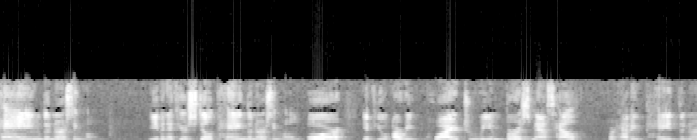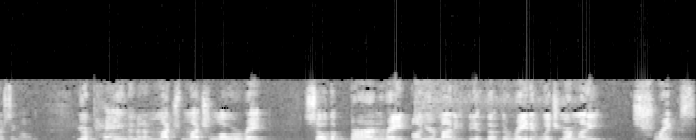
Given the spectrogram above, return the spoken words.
paying the nursing home, even if you're still paying the nursing home, or if you are required to reimburse Mass Health for having paid the nursing home, you're paying them at a much, much lower rate. So the burn rate on your money, the, the, the rate at which your money shrinks,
